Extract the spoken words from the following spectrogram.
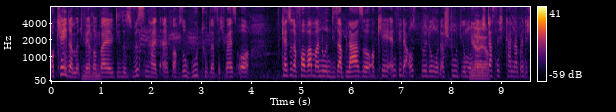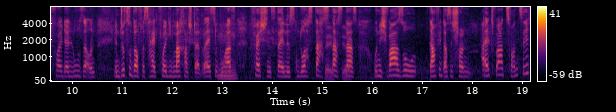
okay damit wäre, weil dieses Wissen halt einfach so gut tut, dass ich weiß, oh, kennst du, davor war man nur in dieser Blase, okay, entweder Ausbildung oder Studium und Ja, wenn ja. ich das nicht kann, dann bin ich voll der Loser und in Düsseldorf ist halt voll die Macherstadt, weißt du, du hast Fashion Stylisten, du hast das, Safe, das, ja. das und ich war so, dafür, dass ich schon alt war, 20,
